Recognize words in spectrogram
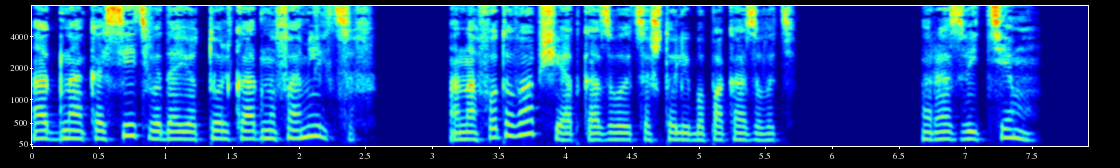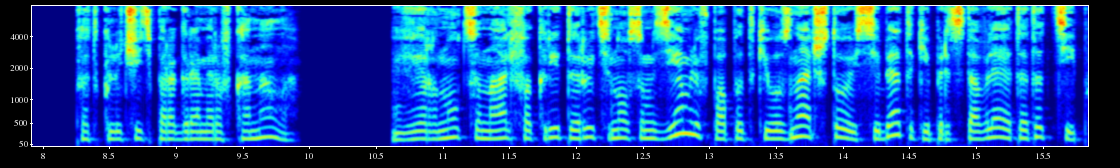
Однако сеть выдает только однофамильцев, а на фото вообще отказывается что-либо показывать. Развить тему? Подключить программеров канала? Вернуться на Альфа-Крит и рыть носом землю в попытке узнать, что из себя таки представляет этот тип?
